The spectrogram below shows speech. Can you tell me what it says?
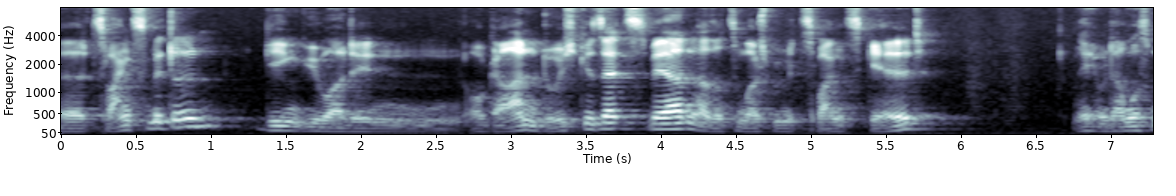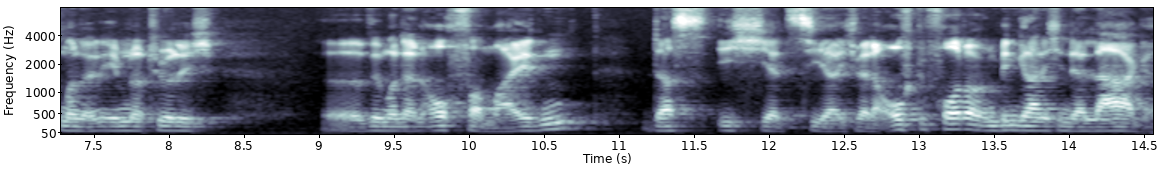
äh, Zwangsmitteln gegenüber den Organen durchgesetzt werden, also zum Beispiel mit Zwangsgeld. Und da muss man dann eben natürlich, äh, will man dann auch vermeiden, dass ich jetzt hier, ich werde aufgefordert und bin gar nicht in der Lage,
